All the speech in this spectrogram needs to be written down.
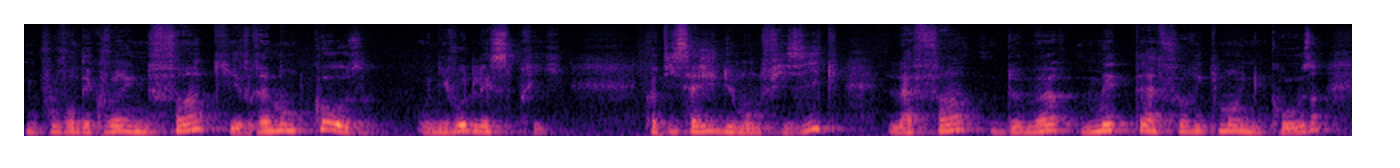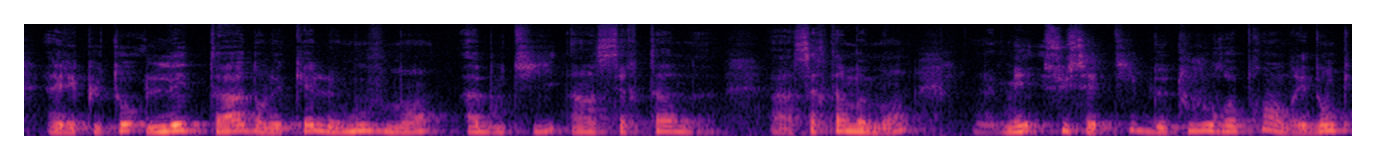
nous pouvons découvrir une fin qui est vraiment cause au niveau de l'esprit. Quand il s'agit du monde physique, la fin demeure métaphoriquement une cause, elle est plutôt l'état dans lequel le mouvement aboutit à un certain, moment, mais susceptible de toujours reprendre. Et donc,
